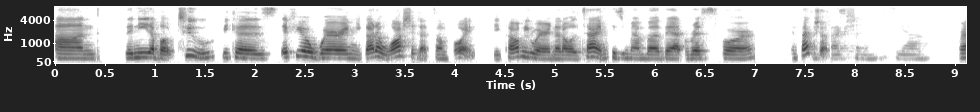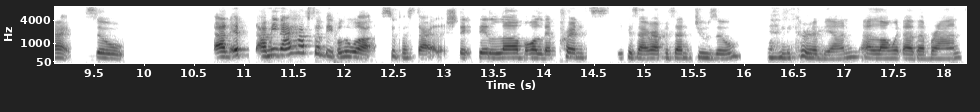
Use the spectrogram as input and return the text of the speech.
And they need about two because if you're wearing, you got to wash it at some point. You can't be wearing it all the time because remember they're at risk for infections. Infections, yeah. Right. So, and if, I mean, I have some people who are super stylish. They, they love all their prints because I represent Juzo in the Caribbean along with other brands.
